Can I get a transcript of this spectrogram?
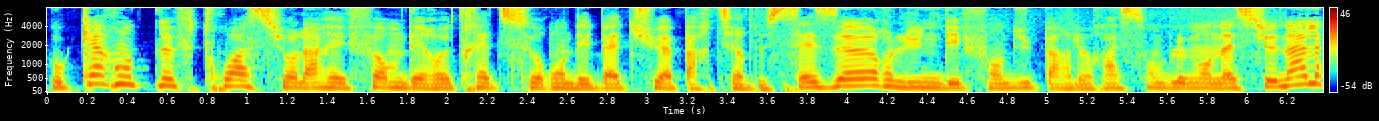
au 49-3 sur la réforme des retraites seront débattues à partir de 16h. L'une défendue par le Rassemblement national,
